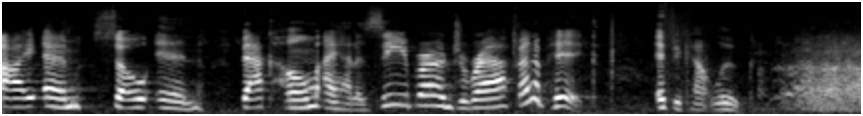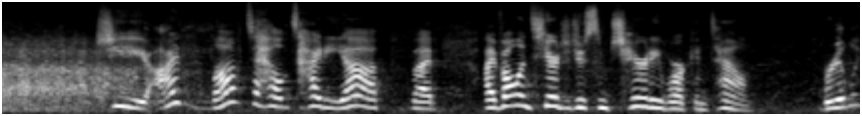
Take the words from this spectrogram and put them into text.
I am so in. Back home, I had a zebra, a giraffe, and a pig. If you count Luke. Gee, I'd love to help tidy up, but I volunteered to do some charity work in town. Really?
